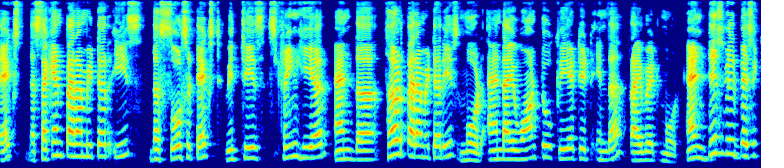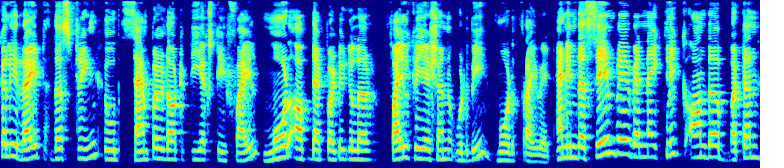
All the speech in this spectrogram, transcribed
the second parameter is the source text which is string here and the third parameter is mode and i want to create it in the private mode and this will basically write the string to file. Mode of that particular file creation would be mode private. And in the same way, when I click on the button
